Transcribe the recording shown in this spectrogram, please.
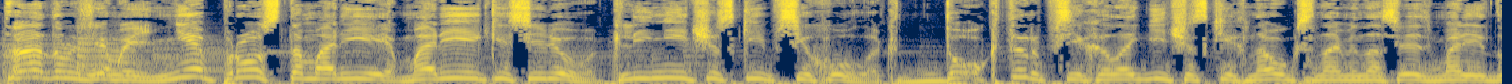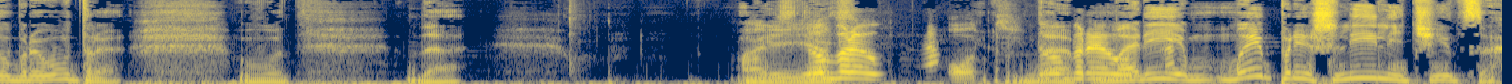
Да, друзья мои, не просто Мария, Мария Киселева, клинический психолог, доктор психологических наук с нами на связи. Мария, доброе утро. Вот, да. Мария. Доброе утро. От. Да, Доброе утро. Мария, мы пришли лечиться.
